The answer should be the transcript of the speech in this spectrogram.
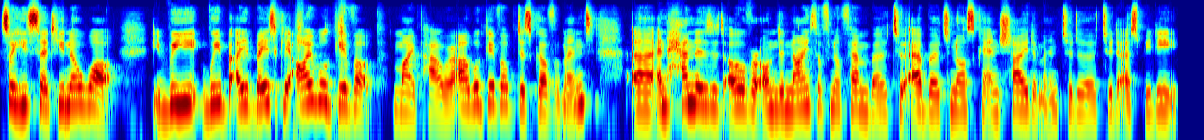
So he said, you know what? We we basically I will give up my power. I will give up this government uh, and handed it over on the 9th of November to Ebert, Noske, and Scheidemann to the to the SPD,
